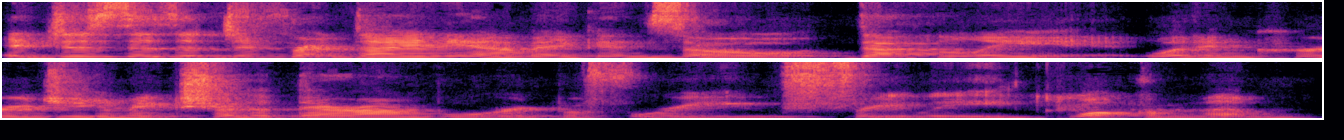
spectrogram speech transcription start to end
it just is a different dynamic and so definitely would encourage you to make sure that they're on board before you freely welcome them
